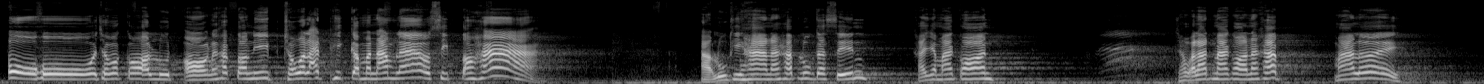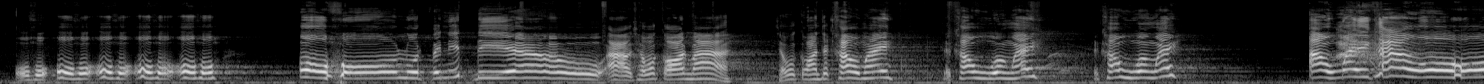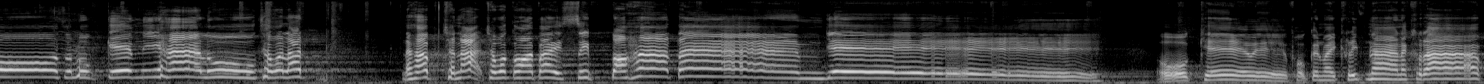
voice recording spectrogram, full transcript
โอ้โหชาวกรหลุดออกนะครับ ตอนนี้ชาวรัตพลิกกลับมานำแล้ว10ต่อ5อ้าวลูกที่5นะครับ ลูกตัดสินใครจะมาก่อนชาวรัตมาก่อนนะครับ มาเลย โอ้โหโอ้โหโอ้โหโอ้โหโอ้โหโอ้โห หลุดไปนิดเดียว อ้าวชาวกรมาชาวกรจะเข้าไหม จะเข้าห่วงไหม จะเข้าห่วงไหม เอ้าไม่เข้า โอ้โห สรุปเกมนี้ 5 ลูก ชวรัตน์นะครับ ชนะชวกรไป 10 ต่อ 5 แต้ม เย้โอเค พบกันใหม่คลิปหน้านะครับ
